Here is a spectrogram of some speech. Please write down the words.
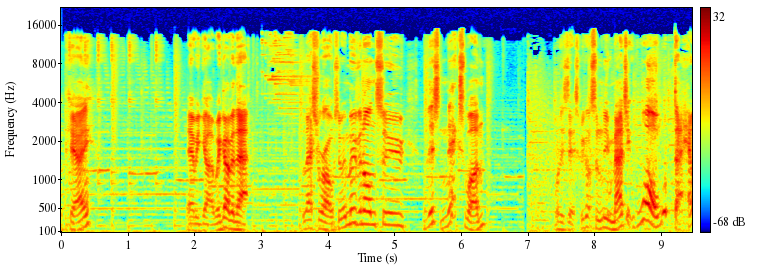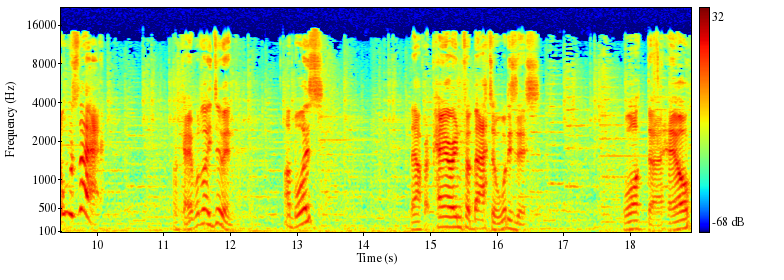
Okay. There we go. We're going with that. Let's roll. So we're moving on to this next one. What is this? We got some new magic. Whoa, what the hell was that? Okay, what are they doing? Hi, boys. They are preparing for battle. What is this? What the hell?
